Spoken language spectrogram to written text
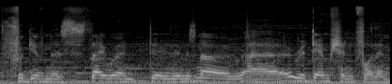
forgiveness. They weren't, there, there was no uh, redemption for them.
